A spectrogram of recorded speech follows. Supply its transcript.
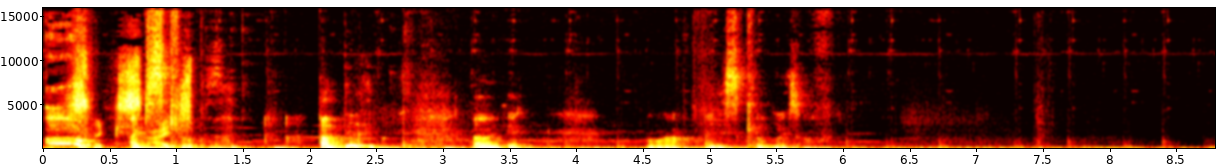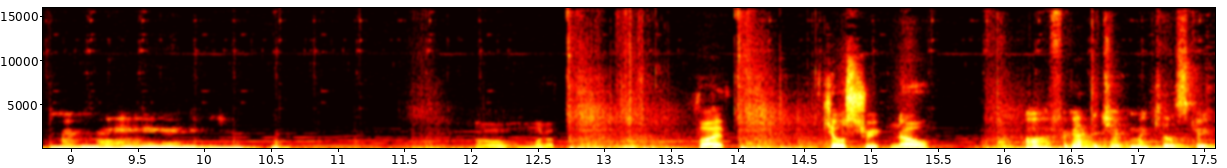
Oh! Like I just killed. Did? Oh, okay. Wow, I just killed myself. Oh, I'm gonna. Five. Kill streak, no. Oh, I forgot to check my kill streak.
